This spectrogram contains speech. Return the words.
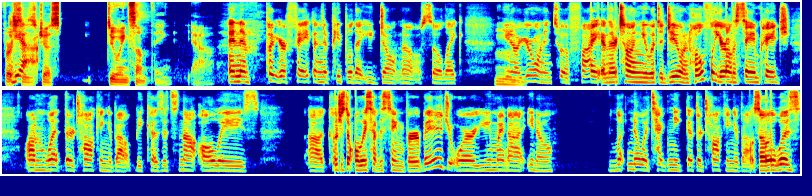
versus yeah. just doing something. Yeah. And then put your faith into people that you don't know. So like, mm. you know, mm. you're going into a fight and they're telling you what to do and hopefully you're on the same page on what they're talking about because it's not always uh, coaches don't always have the same verbiage or you might not, you know, know a technique that they're talking about. So it was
